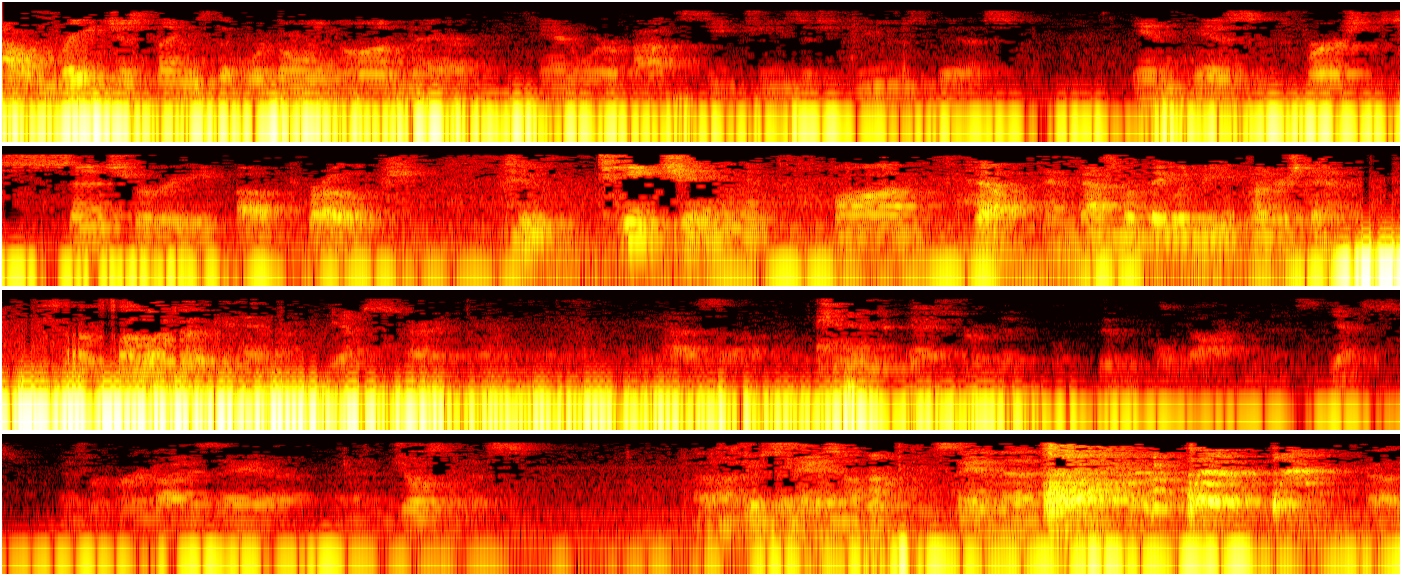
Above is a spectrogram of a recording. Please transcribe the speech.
outrageous things that were going on there. And we're about to see Jesus use this in his first century approach to teaching on hell. And that's what they would be understanding. So, so I looked up Gehenna. Yes. Right, and, and it has uh, extra biblical, biblical documents. Yes. It's referring to Isaiah and Josephus. Uh, Josephus, saying, uh-huh. saying that, uh, uh,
